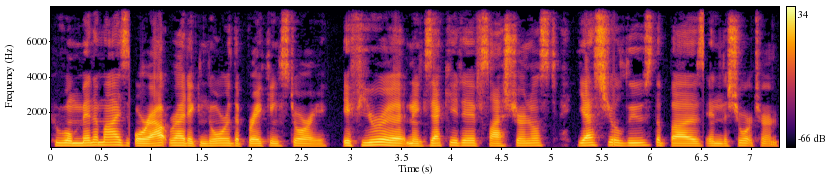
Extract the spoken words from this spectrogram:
who will minimize or outright ignore the breaking story. If you're an executive slash journalist, yes, you'll lose the buzz in the short term,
